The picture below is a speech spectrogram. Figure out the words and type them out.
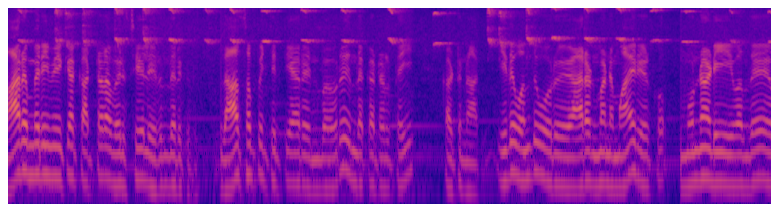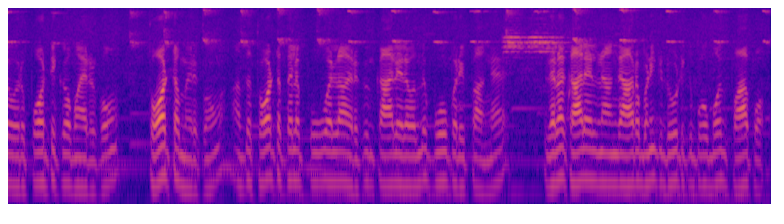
பாரம்பரியமிக்க கட்டட வரிசையில் இருந்திருக்குது. தாசப்ப செட்டியார் என்பவர் இந்த கட்டடத்தை கட்டினார். இது வந்து ஒரு அரண்மனை மாதிரி இருக்கும். முன்னாடி வந்து ஒரு போர்ட்டிக்கோமாக மாதிரி இருக்கும். தோட்டம் இருக்கும். அந்த தோட்டத்தில் பூவெல்லாம் இருக்கும். காலையில் வந்து பூ பறிப்பாங்க. இதெல்லாம் காலையில் நாங்கள் ஆறு மணிக்கு டியூட்டிக்கு போகும்போது பார்ப்போம்.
